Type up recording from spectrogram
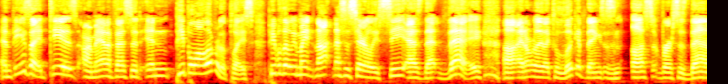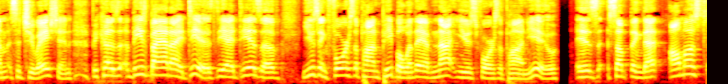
and these ideas are manifested in people all over the place, people that we might not necessarily see as that they. Uh, I don't really like to look at things as an us versus them situation because these bad ideas, the ideas of using force upon people when they have not used force upon you is something that almost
